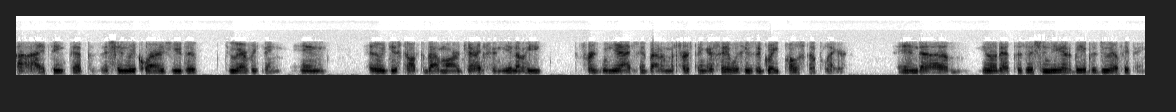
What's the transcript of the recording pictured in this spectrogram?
Uh, I think that position requires you to do everything. And as we just talked about Mark Jackson, you know, he first, when you asked me about him, the first thing I said was he was a great post-up player. And um, you know, that position you got to be able to do everything.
